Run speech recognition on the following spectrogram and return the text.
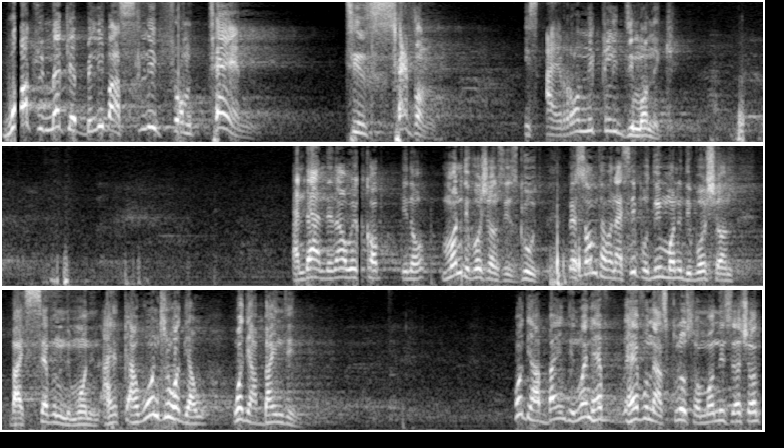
What will make a believer sleep from 10 till 7 is ironically demonic. And then they now wake up, you know, morning devotions is good. But sometimes when I see people doing morning devotion by seven in the morning, I, I wonder what they are what they are binding. What they are binding. When heaven has closed from morning session,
